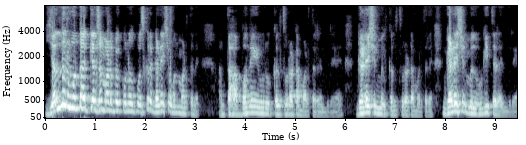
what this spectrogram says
ಎಲ್ಲರೂ ಒಂದಾಗಿ ಕೆಲಸ ಮಾಡಬೇಕು ಅನ್ನೋಕ್ಕೋಸ್ಕರ ಗಣೇಶ ಒಂದ್ ಮಾಡ್ತಾನೆ. ಅಂತ ಹಬ್ಬನೇ ಇವರು ಕಲ್ತೂರಾಟ ಮಾಡ್ತಾರೆ ಅಂದ್ರೆ ಗಣೇಶನ ಮೇಲೆ ಕಲ್ತೂರಾಟ ಮಾಡ್ತಾರೆ ಗಣೇಶನ ಮೇಲೆ ಉಗಿತಾರೆ ಅಂದ್ರೆ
